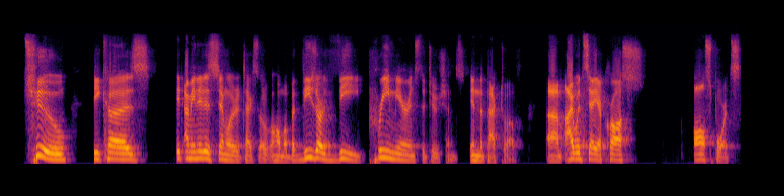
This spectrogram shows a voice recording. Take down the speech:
two because it, I mean, it is similar to Texas, Oklahoma, but these are the premier institutions in the Pac 12. Um, I would say across all sports.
